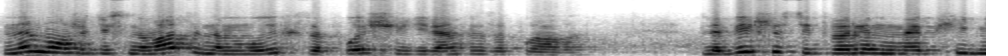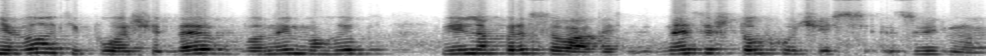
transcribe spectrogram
не можуть існувати на малих за площею ділянках заплави. Для більшості тварин необхідні великі площі, де вони могли б вільно пересуватися, не зіштовхуючись з людьми.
